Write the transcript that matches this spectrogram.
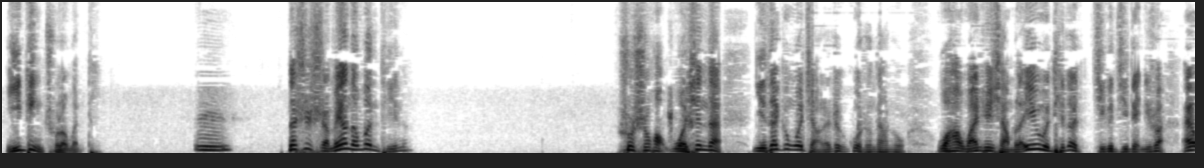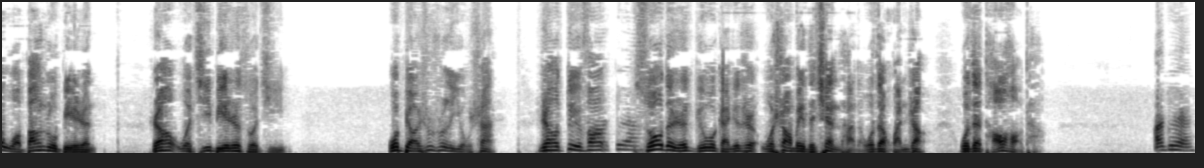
一定出了问题。嗯，那是什么样的问题呢？说实话，我现在你在跟我讲的这个过程当中，我还完全想不来，因为我提到几个几点。你说，哎，我帮助别人，然后我急别人所急，我表示出了友善，然后对方所有的人给我感觉是我上辈子欠他的，我在还账，我在讨好他。啊，对。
